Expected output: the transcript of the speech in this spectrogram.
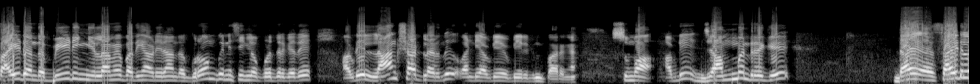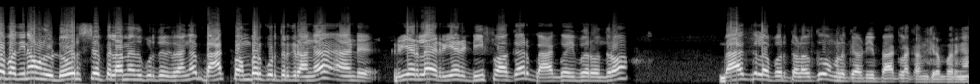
சைடு அந்த பீடிங் எல்லாமே பார்த்தீங்க அப்படின்னா அந்த குரோம் பினிஷிங்ல கொடுத்துருக்குது அப்படியே லாங் ஷாட்ல இருந்து வண்டி அப்படியே எப்படி இருக்குன்னு பாருங்க. சும்மா அப்படியே ஜம்முன்னு இருக்கு. சைடில் பார்த்தீங்கன்னா உங்களுக்கு டோர் ஸ்டெப் எல்லாமே வந்து கொடுத்துருக்காங்க பேக் பம்பர் கொடுத்துருக்காங்க அண்ட் ரியரில் ரியர் டீஃபாக்கர் பேக் வைப்பர் வந்துடும் பேக்கில் பொறுத்த அளவுக்கு உங்களுக்கு அப்படியே பேக்கில் காமிக்கிறேன் பாருங்க.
